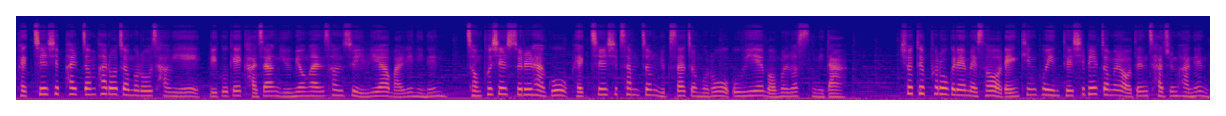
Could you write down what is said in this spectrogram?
178.85점으로 4위에 미국의 가장 유명한 선수 일리아 말리니는 점프 실수를 하고 173.64점으로 5위에 머물렀습니다. 쇼트 프로그램에서 랭킹 포인트 11점을 얻은 차준환은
